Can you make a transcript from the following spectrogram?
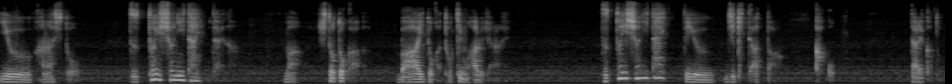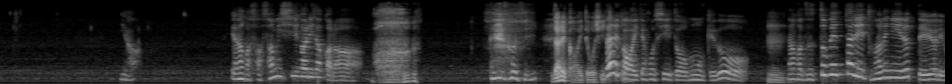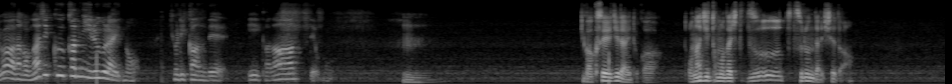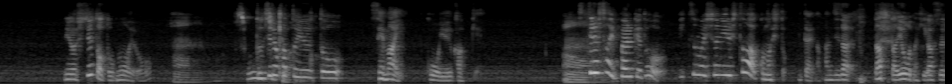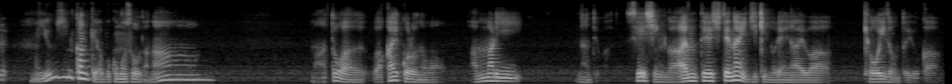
いう話と、ずっと一緒にいたいみたいな、まあ、人とか場合とか時もあるじゃない。ずっと一緒にいたいっていう時期ってあった？過去。誰かと。いや。いやなんかさ寂しがりだから。え何？誰かはいてほしい誰かはいてほしいとは思うけどうん。なんかずっとべったり隣にいるっていうよりはなんか同じ空間にいるぐらいの距離感でいいかなって思う。うん。学生時代とか同じ友達とずーっとつるんだりしてた？いやしてたと思うよ。うどちらかというと狭い交友関係。知ってる人はいっぱいいるけどいつも一緒にいる人はこの人みたいな感じだだったような気がする。まあ、友人関係は僕もそうだな、まあ、あとは若い頃のあんまりなんていうか精神が安定してない時期の恋愛は共依存というか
